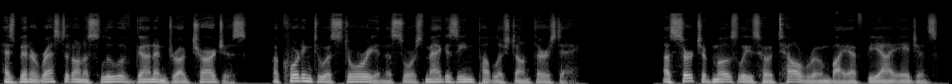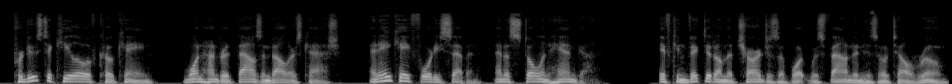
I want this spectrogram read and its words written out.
has been arrested on a slew of gun and drug charges, according to a story in the Source magazine published on Thursday. A search of Mosley's hotel room by FBI agents produced a kilo of cocaine, $100,000 cash, an AK 47, and a stolen handgun. If convicted on the charges of what was found in his hotel room,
